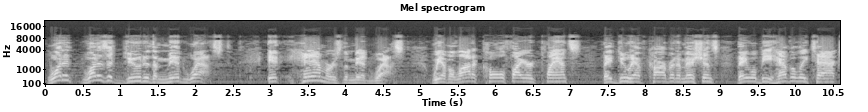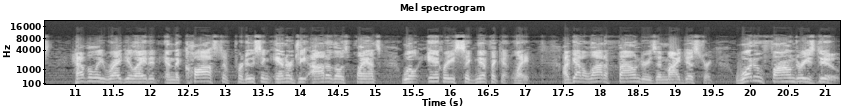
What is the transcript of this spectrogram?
What, it, what does it do to the Midwest? It hammers the Midwest. We have a lot of coal fired plants. They do have carbon emissions. They will be heavily taxed heavily regulated, and the cost of producing energy out of those plants will increase significantly. I've got a lot of foundries in my district. What do foundries do?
